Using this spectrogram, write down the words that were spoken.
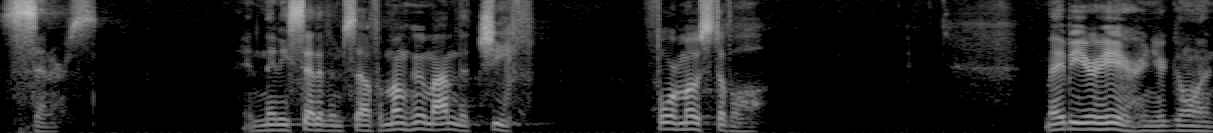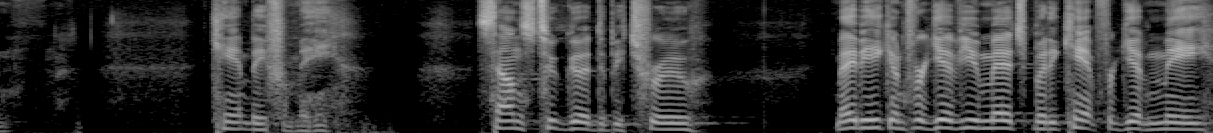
sinners. And then he said of himself, Among whom I'm the chief, foremost of all. Maybe you're here and you're going, Can't be for me. Sounds too good to be true. Maybe he can forgive you, Mitch, but he can't forgive me.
